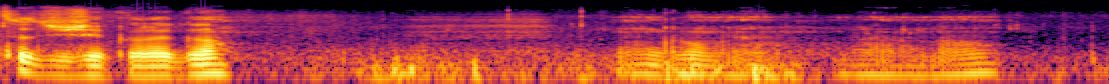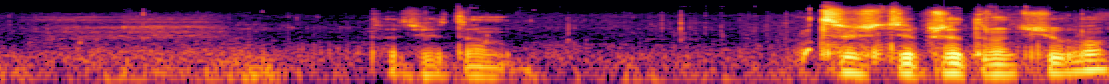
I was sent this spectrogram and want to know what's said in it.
Co dzisiaj kolego? Gumę walną. Cię tam? Coś cię przetrąciło?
